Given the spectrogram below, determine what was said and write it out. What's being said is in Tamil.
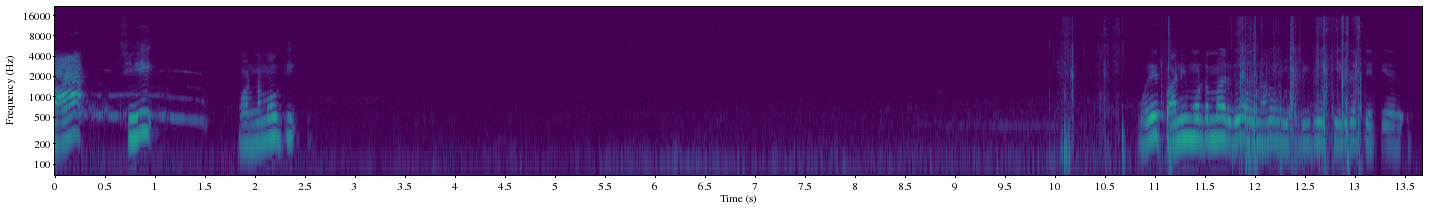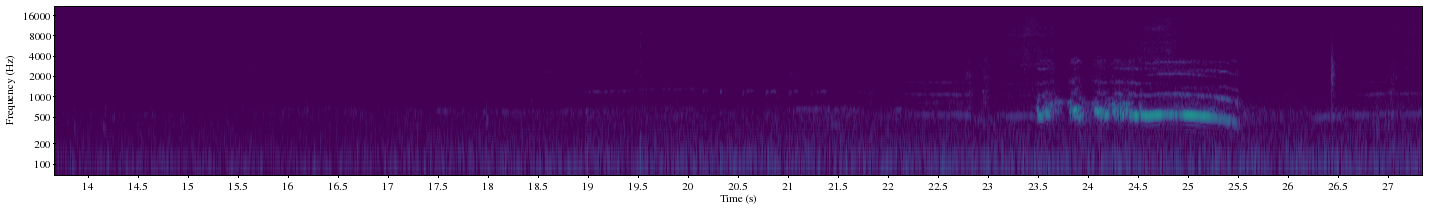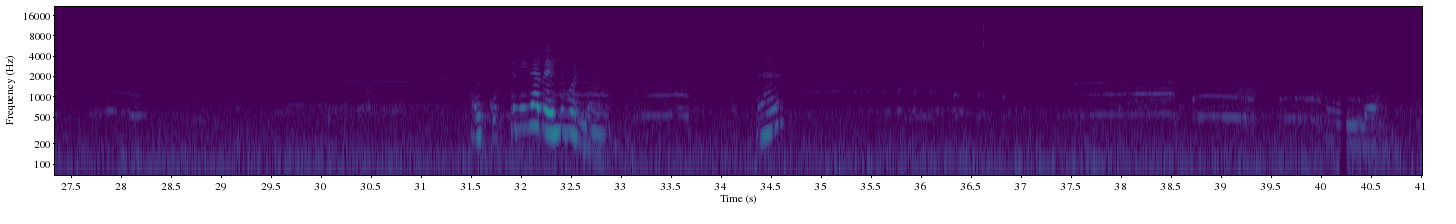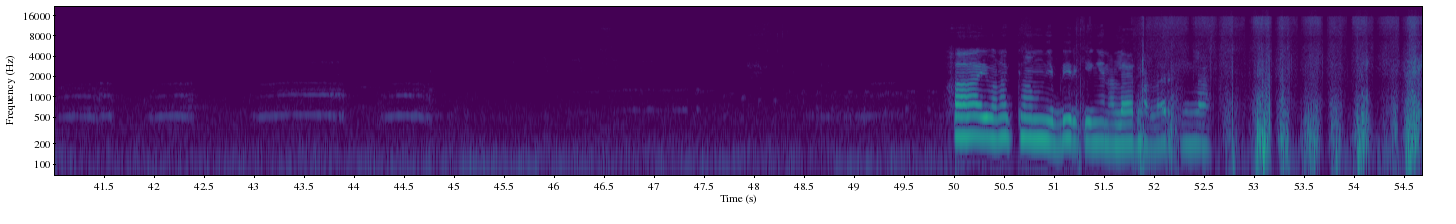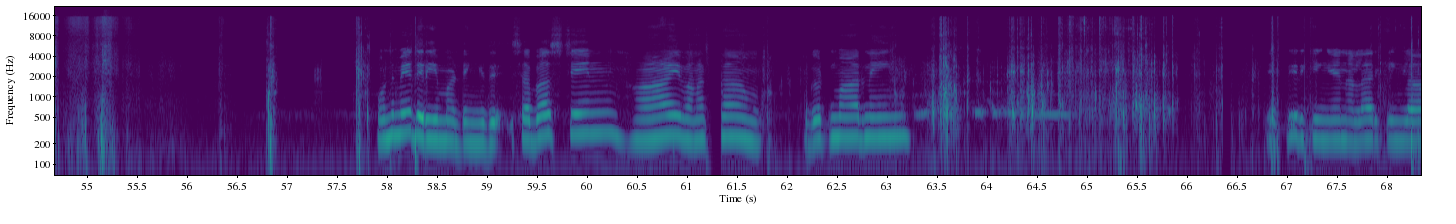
ஆ சீ ஒன்ன மூக்கி. ஒரே பனி மூட்டமா இருக்குது அதனால உங்களுக்கு வீடியோ கிளியராக தெரியாது அது குத்துனீங்கன்னா அதை என்ன பண்ணு ஹாய் வணக்கம். எப்படி இருக்கீங்க? நல்லா நல்லா இருக்கீங்களா? ஒண்ணுமே தெரிய மாட்டேங்குது. செபாஸ்டின் ஹாய் வணக்கம். குட் மார்னிங் எப்படி இருக்கீங்க? நல்லா இருக்கீங்களா?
